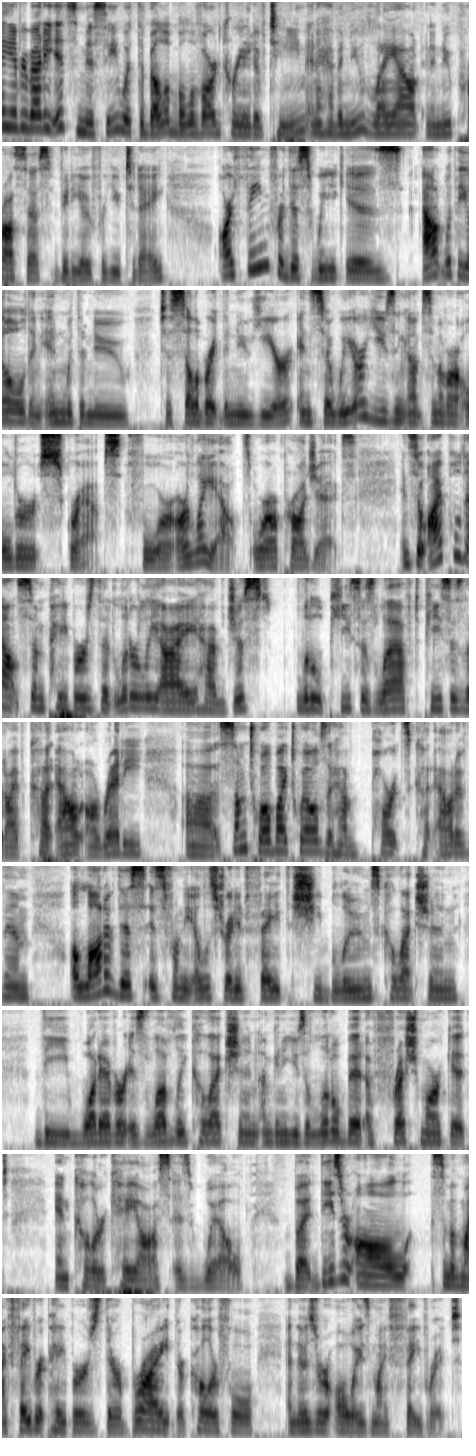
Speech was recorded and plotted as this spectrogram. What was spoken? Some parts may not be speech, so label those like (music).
Hey everybody, it's Missy with the Bella Boulevard Creative Team, and I have a new layout and a new process video for you today. Our theme for this week is out with the old and in with the new to celebrate the new year, and so we are using up some of our older scraps for our layouts or our projects. And so I pulled out some papers that literally I have just little pieces left, pieces that I've cut out already, uh, some 12 by 12s that have parts cut out of them. A lot of this is from the Illustrated Faith She Blooms collection, the Whatever is Lovely collection. I'm going to use a little bit of Fresh Market and Color Chaos as well. But these are all some of my favorite papers. They're bright, they're colorful, and those are always my favorite.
